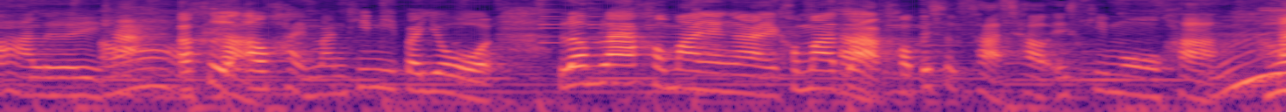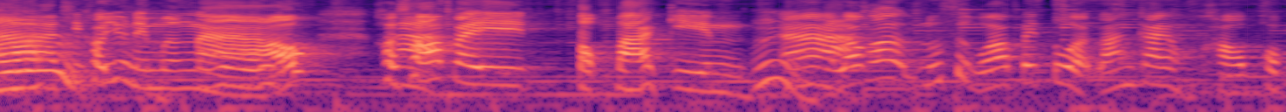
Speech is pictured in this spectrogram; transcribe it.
ปลาเลยอ๋อก็คือค่ะเอาไขมันที่มีประโยชน์ เริ่มแรกเขามายังไงเขามาค่ะจากเขาไปศึกษาชาวเอสกิโมค่ะอืมอ่าที่เขาอยู่ในเมืองหนาวเขาชอบไปตกปลากินอืมอ่าค่ะ แล้วก็รู้สึกว่าไปตรวจร่างกายของเขาพบ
